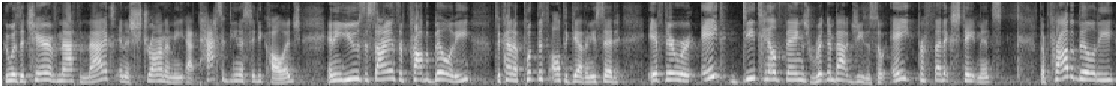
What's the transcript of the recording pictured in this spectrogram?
who was the chair of mathematics and astronomy at Pasadena City College. And he used the science of probability to kind of put this all together. And he said if there were eight detailed things written about Jesus, so eight prophetic statements, the probability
